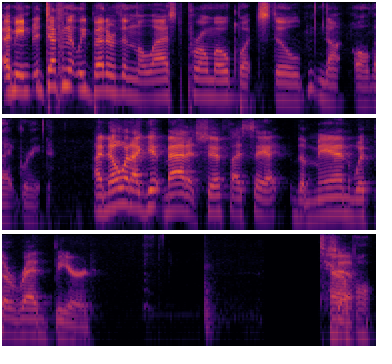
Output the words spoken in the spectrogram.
I mean, definitely better than the last promo, but still not all that great. I know when I get mad at Schiff, I say the man with the red beard. Terrible.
